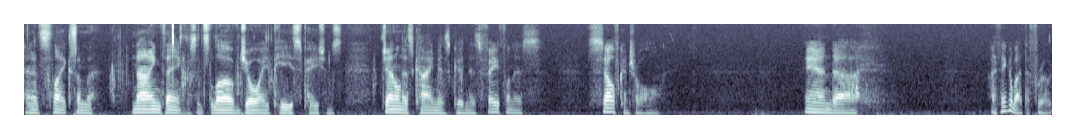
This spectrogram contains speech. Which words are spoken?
and it's like some uh, nine things it's love, joy, peace, patience, gentleness, kindness, goodness, faithfulness, self control. And uh, I think about the fruit.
